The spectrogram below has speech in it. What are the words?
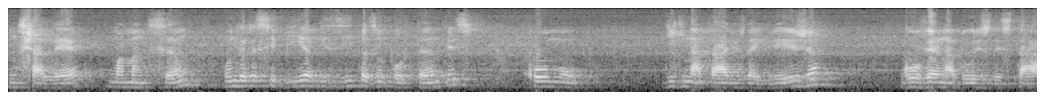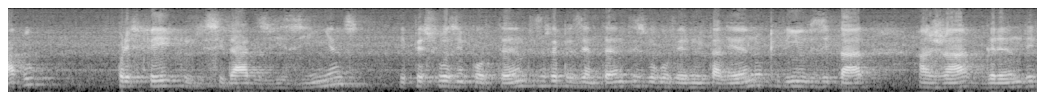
um chalé, uma mansão, onde recebia visitas importantes como dignatários da igreja, governadores de estado, prefeitos de cidades vizinhas e pessoas importantes, representantes do governo italiano que vinham visitar a já grande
